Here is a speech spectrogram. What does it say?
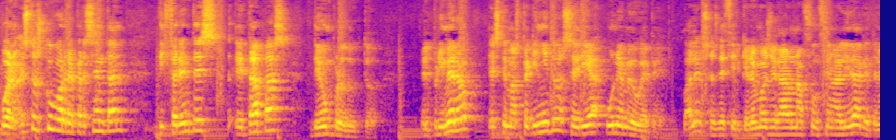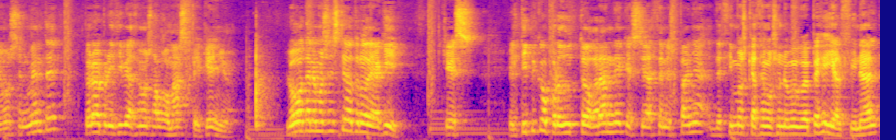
Bueno, estos cubos representan diferentes etapas de un producto. El primero, este más pequeñito, sería un MVP, ¿vale? O es decir, queremos llegar a una funcionalidad que tenemos en mente, pero al principio hacemos algo más pequeño. Luego tenemos este otro de aquí, que es el típico producto grande que se hace en España, decimos que hacemos un MVP y al final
